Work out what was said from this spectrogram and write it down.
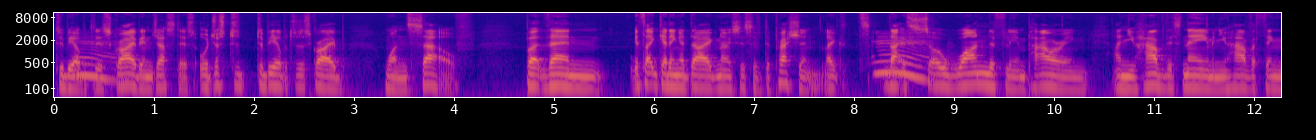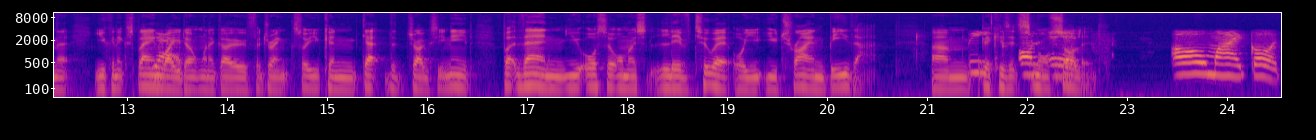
to be able to hmm. describe injustice, or just to, to be able to describe oneself. But then it's like getting a diagnosis of depression. Like s- that is so hmm. wonderfully empowering, and you have this name, and you have a thing that you can explain why you don't want to go for drinks, or you can get the drugs you need. But then you also almost live to it, or you, you try and be that um, Speak because it's more it. solid. Oh my god.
